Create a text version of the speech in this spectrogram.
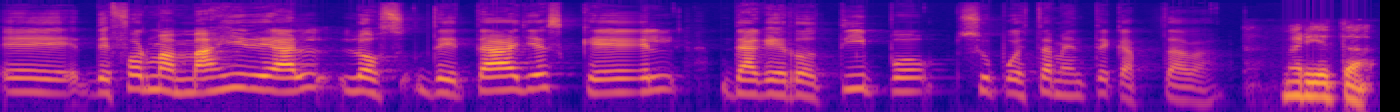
eh, de forma más ideal los detalles que el daguerrotipo supuestamente captaba. Marieta,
